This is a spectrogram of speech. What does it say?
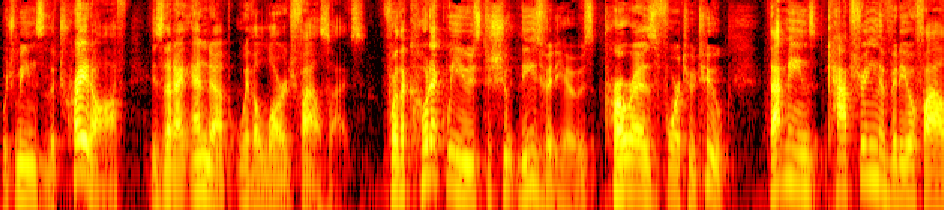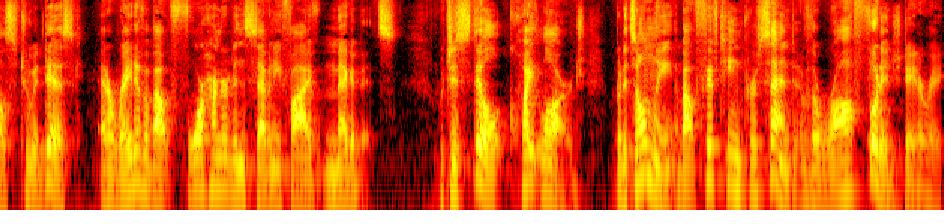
which means the trade-off is that I end up with a large file size. For the codec we use to shoot these videos, ProRes 422, that means capturing the video files to a disk at a rate of about 475 megabits, which is still quite large, but it's only about 15% of the raw footage data rate,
